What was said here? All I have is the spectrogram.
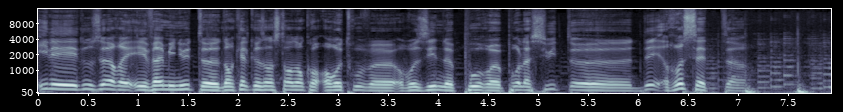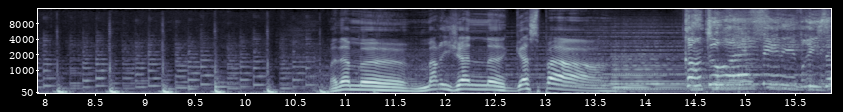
il est 12h20 minutes. euh, Dans quelques instants, donc, on, retrouve euh, Rosine pour, euh, pour la suite euh, des recettes. Madame euh, Marie-Jeanne Gaspard. Quand tout est fini brisé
